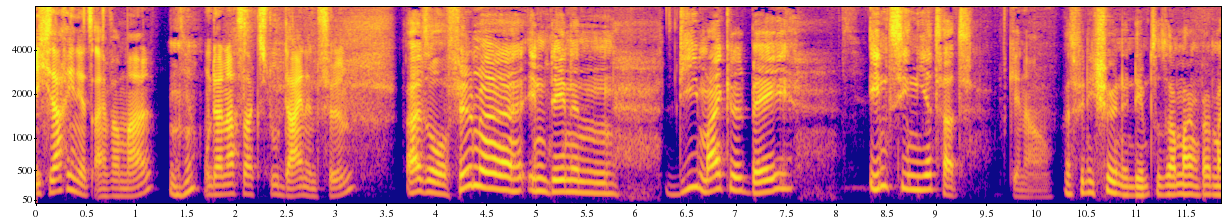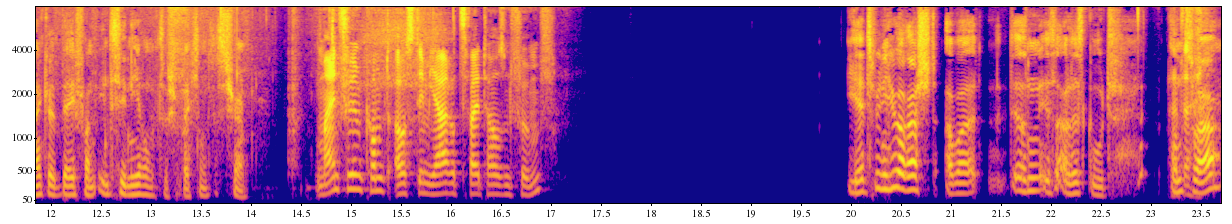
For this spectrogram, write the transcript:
Ich sag ihn jetzt einfach mal Mhm. und danach sagst du deinen Film. Also Filme, in denen die Michael Bay inszeniert hat. Genau. Das finde ich schön, in dem Zusammenhang bei Michael Bay von Inszenierung zu sprechen. Das ist schön. Mein Film kommt aus dem Jahre 2005. Jetzt bin ich überrascht, aber dann ist alles gut. Und er- zwar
